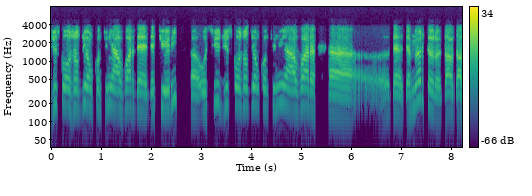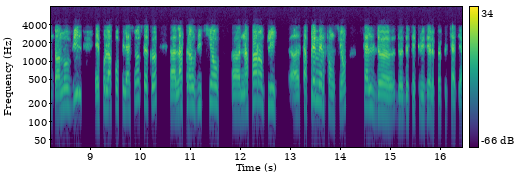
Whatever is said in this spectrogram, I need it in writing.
jusqu'à aujourd'hui, on continue à avoir des, des tueries au sud. Jusqu'à aujourd'hui, on continue à avoir des, des, meurtres dans, dans, dans, nos villes. Et pour la population, c'est que la transition n'a pas rempli sa première fonction, celle de, de, de, sécuriser le peuple tchadien.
